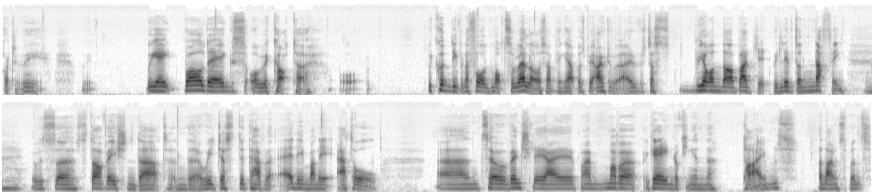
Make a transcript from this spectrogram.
what did we, we, we ate boiled eggs or ricotta, or we couldn't even afford mozzarella or something. That was out of it. It was just beyond our budget. We lived on nothing. Mm. It was uh, starvation diet, and uh, we just didn't have any money at all. And so eventually, I, my mother, again looking in the Times announcements,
